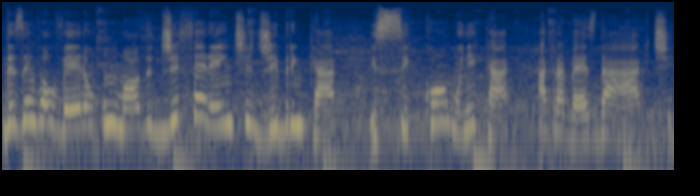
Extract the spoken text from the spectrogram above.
desenvolveram um modo diferente de brincar e se comunicar através da arte.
